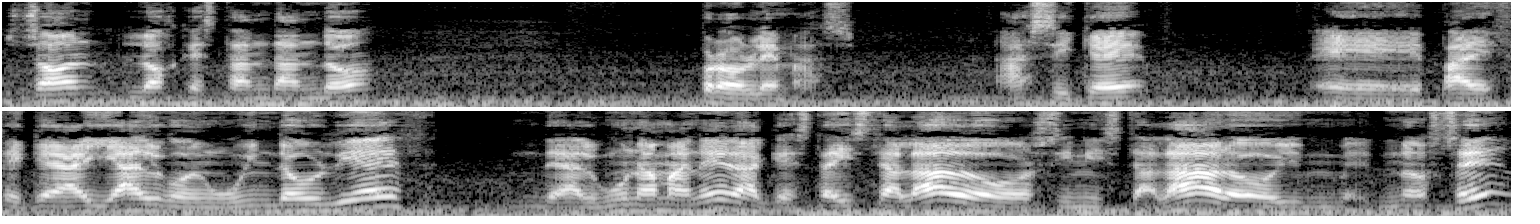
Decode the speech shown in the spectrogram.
son los que están dando problemas. Así que eh, parece que hay algo en Windows 10 de alguna manera que está instalado o sin instalar o no sé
